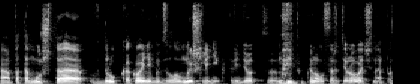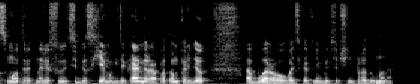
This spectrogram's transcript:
А, потому что вдруг какой-нибудь злоумышленник придет на YouTube канал сортировочная, посмотрит, нарисует себе схемы, где камера, а потом придет обворовывать как-нибудь очень продуманно.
